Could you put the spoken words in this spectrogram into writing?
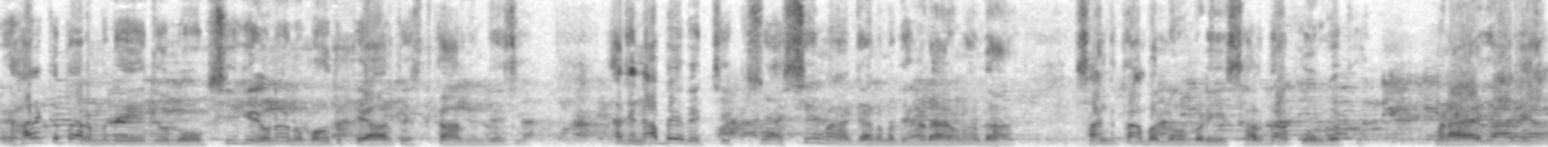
ਤੇ ਹਰ ਇੱਕ ਧਰਮ ਦੇ ਜੋ ਲੋਕ ਸੀਗੇ ਉਹਨਾਂ ਨੂੰ ਬਹੁਤ ਪਿਆਰ ਤੇ ਸਤਿਕਾਰ ਦਿੰਦੇ ਸੀ। ਅੱਜ ਨਾਭੇ ਵਿੱਚ 180ਵਾਂ ਜਨਮ ਦਿਹਾੜਾ ਉਹਨਾਂ ਦਾ ਸੰਗਤਾਂ ਵੱਲੋਂ ਬੜੀ ਸ਼ਰਧਾ ਪੂਰਵਕ ਮਨਾਇਆ ਜਾ ਰਿਹਾ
